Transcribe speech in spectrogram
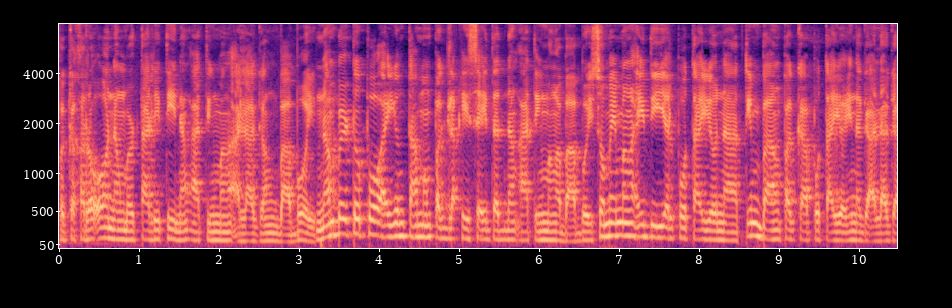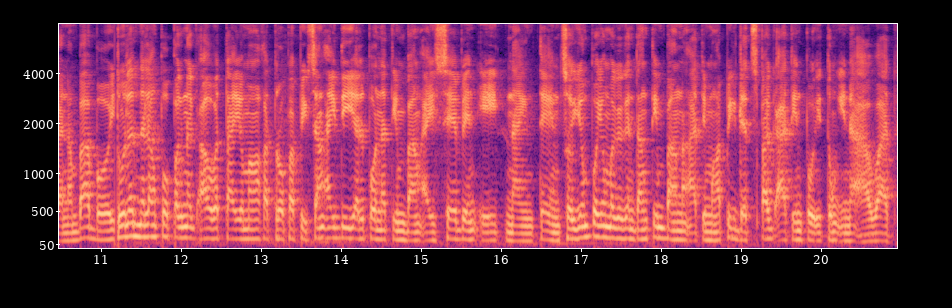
pagkakaroon ng mortality ng ating mga alagang baboy. Number 2 po ay yung tamang paglaki sa edad ng ating mga baboy. So may mga ideal po tayo na timbang pagka po tayo ay nag-aalaga ng baboy. Tulad na lang po pag nag-awat tayo mga katropa pigs, ang ideal po na timbang ay 7, 8, 9, 10. So yun po yung magagandang timbang ng ating mga piglets pag atin po itong inaawat.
